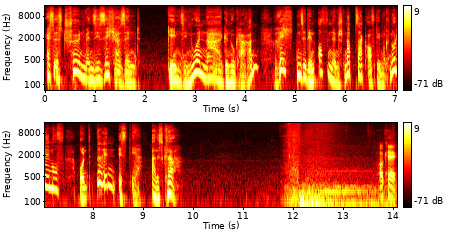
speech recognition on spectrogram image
Es ist schön, wenn sie sicher sind. Gehen Sie nur nahe genug heran, richten Sie den offenen Schnappsack auf den Knuddelmuff und drin ist er. Alles klar. Okay.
